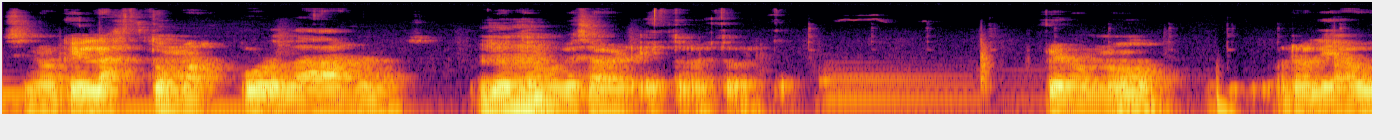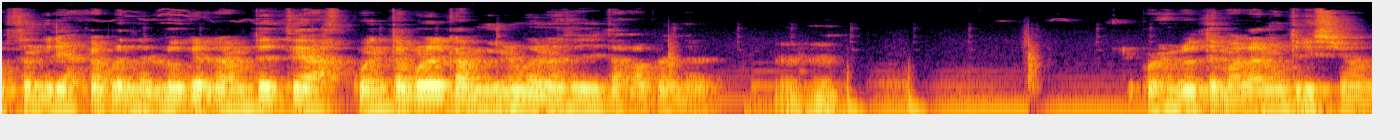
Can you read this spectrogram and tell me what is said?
sino que las tomas por dadas. Yo Ujú. tengo que saber esto, esto, esto. Pero no, en realidad vos tendrías que aprender lo que realmente te das cuenta por el camino que necesitas aprender. Ujú. Por ejemplo, el tema de la nutrición.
